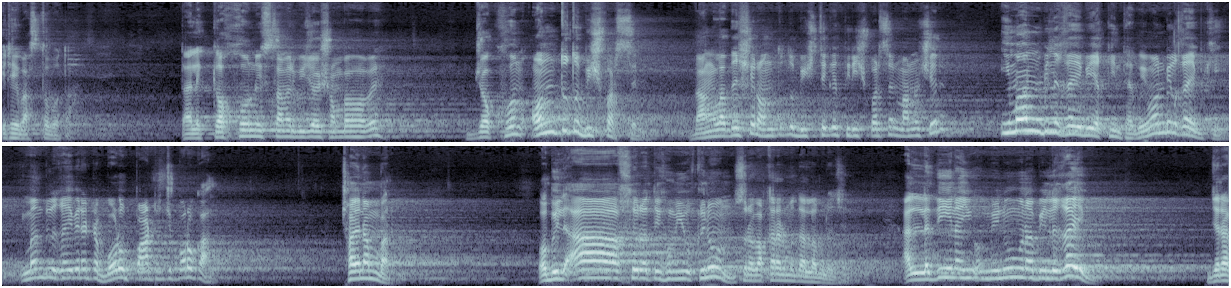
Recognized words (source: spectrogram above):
এটাই বাস্তবতা। তাহলে কখন ইসলামের বিজয় সম্ভব হবে? যখন অন্তত বিশ পার্সেন্ট বাংলাদেশের অন্তত বিশ থেকে তিরিশ পার্সেন্ট মানুষের ইমান বিল গায়েবে ইয়াকিন থাকবে। ইমান বিল গায়েব কি? ইমান বিল গায়েবের একটা বড় পার্ট হচ্ছে পরকাল। ছয় নাম্বার অবিল আখিরাতি হুম ইউ কিনুন সূরা বাকারার মধ্যে আল্লাহ বলেছেন, আল্লাযীনা ইউমিনুনা বিল গায়ব, যারা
